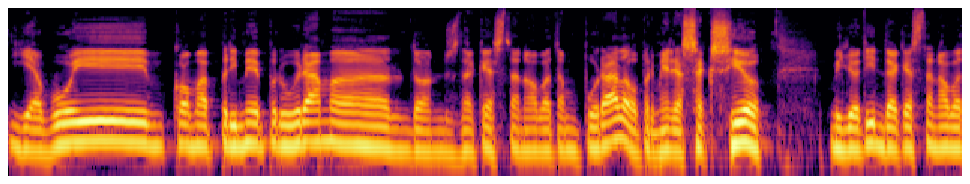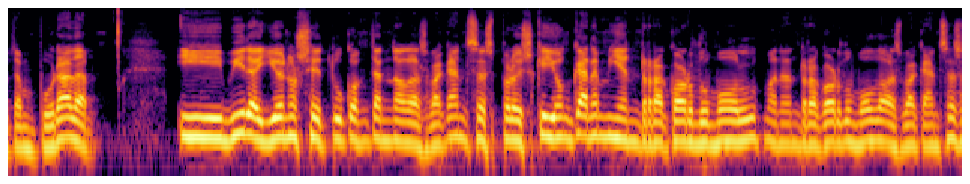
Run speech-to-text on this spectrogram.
I avui, com a primer programa doncs, d'aquesta nova temporada, o primera secció, millor dit, d'aquesta nova temporada, i mira, jo no sé tu com t'han de les vacances, però és que jo encara m'hi en recordo molt, me n'en recordo molt de les vacances,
